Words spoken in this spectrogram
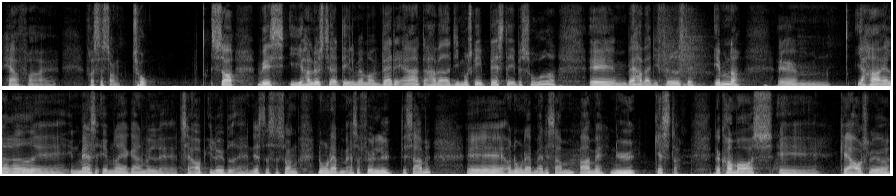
her fra, øh, fra sæson 2. Så hvis I har lyst til at dele med mig, hvad det er, der har været de måske bedste episoder, øh, hvad har været de fedeste emner, øh, jeg har allerede øh, en masse emner, jeg gerne vil øh, tage op i løbet af næste sæson. Nogle af dem er selvfølgelig det samme, øh, og nogle af dem er det samme, bare med nye gæster. Der kommer også øh, kan jeg afsløre,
